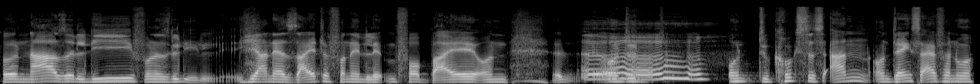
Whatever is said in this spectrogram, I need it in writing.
So Nase lief und es li hier an der Seite von den Lippen vorbei und, äh, und, du, und du guckst es an und denkst einfach nur,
